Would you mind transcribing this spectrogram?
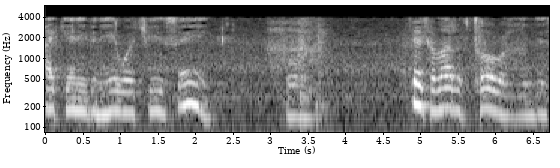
I can't even hear what she is saying. Uh, there's a lot of Torah on this.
